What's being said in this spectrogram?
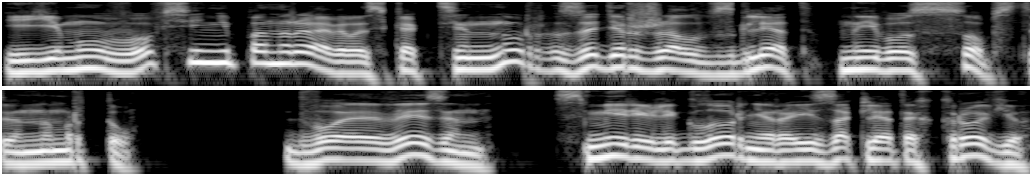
И ему вовсе не понравилось, как Теннур задержал взгляд на его собственном рту. Двое Везен смерили Глорнера и заклятых кровью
